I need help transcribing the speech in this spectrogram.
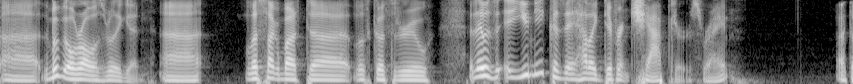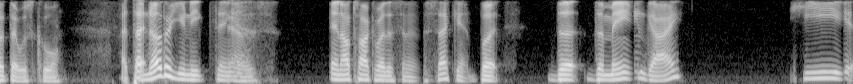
uh, the movie overall was really good. Uh, let's talk about. Uh, let's go through. It was unique because it had like different chapters, right? I thought that was cool. I thought Another unique thing Yeah. is, and I'll talk about this in a second, but the the main guy, he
